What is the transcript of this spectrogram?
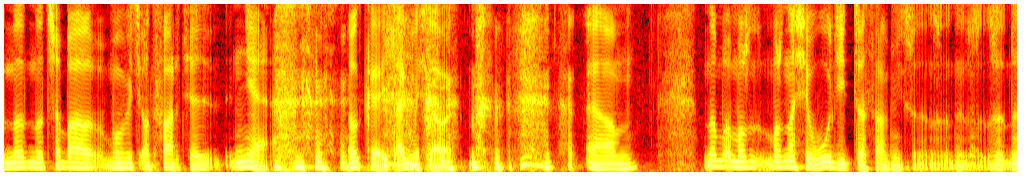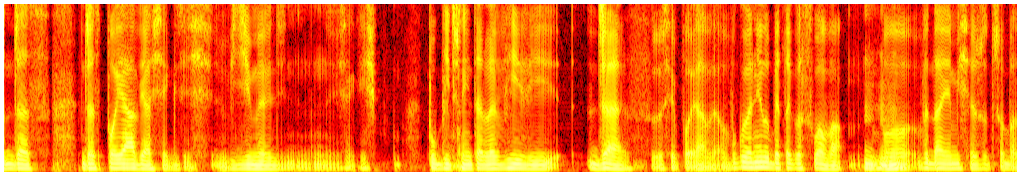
No, no trzeba mówić otwarcie, nie. Okej, tak myślałem. Em, no bo moż, można się łudzić czasami, że, że, że jazz, jazz pojawia się gdzieś, widzimy w jakiejś publicznej telewizji jazz, że się pojawia. W ogóle nie lubię tego słowa, Mhm. bo wydaje mi się, że trzeba,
